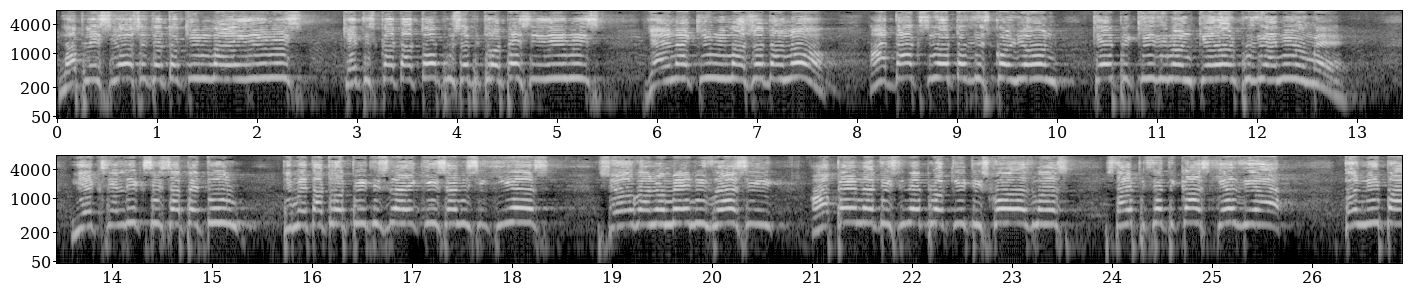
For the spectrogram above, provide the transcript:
να πλαισιώσετε το κίνημα ειρήνης και τις κατατόπους επιτροπές ειρήνης για ένα κίνημα ζωντανό, αντάξιο των δυσκολιών και επικίνδυνων καιρών που διανύουμε. Οι εξελίξεις απαιτούν τη μετατροπή της λαϊκής ανησυχίας σε οργανωμένη δράση απέναντι στην εμπλοκή της χώρας μας στα επιθετικά σχέδια των ΗΠΑ,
